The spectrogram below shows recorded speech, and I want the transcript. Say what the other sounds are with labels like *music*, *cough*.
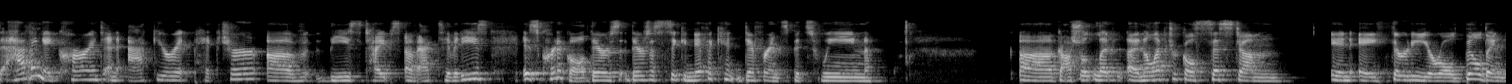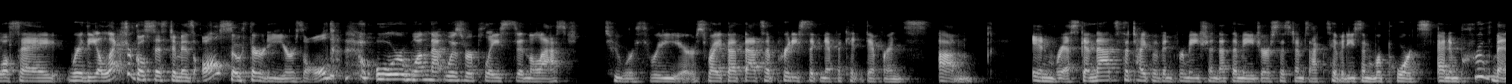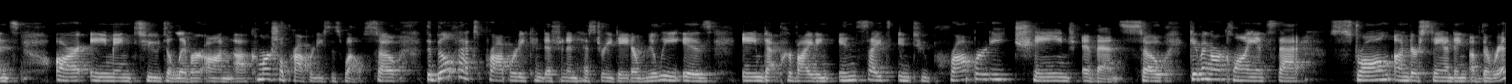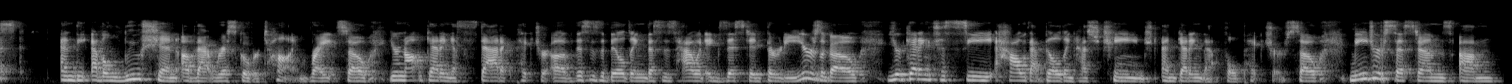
having a current and accurate picture of these types of activities is critical. There's there's a significant difference between, uh, gosh, an electrical system in a 30 year old building, we'll say, where the electrical system is also 30 years old, or one that was replaced in the last two or three years, right? That that's a pretty significant difference. Um, in risk. And that's the type of information that the major systems activities and reports and improvements are aiming to deliver on uh, commercial properties as well. So the BuildFax property condition and history data really is aimed at providing insights into property change events. So giving our clients that strong understanding of the risk and the evolution of that risk over time, right? So you're not getting a static picture of this is a building, this is how it existed 30 years ago. You're getting to see how that building has changed and getting that full picture. So major systems. Um,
